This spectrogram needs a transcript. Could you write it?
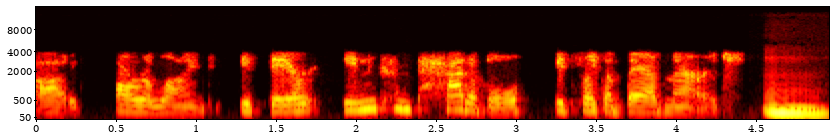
side are aligned. If they are incompatible, it's like a bad marriage. Mm-hmm.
